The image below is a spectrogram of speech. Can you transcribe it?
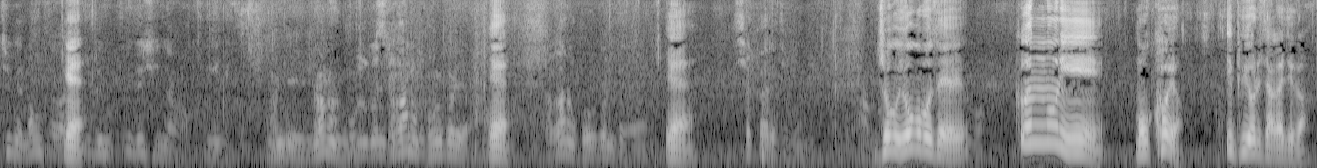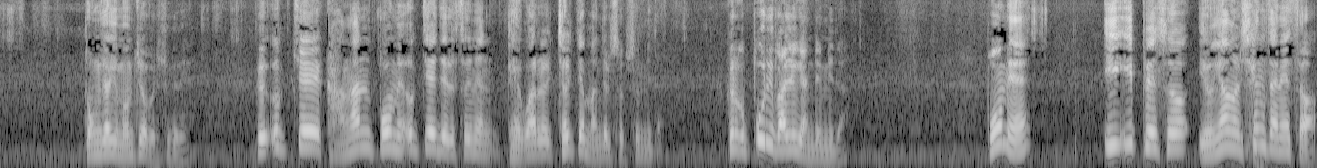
집에 농사가 예. 이런, 이러 시냐고 아니 나는 사과는 굵어요. 예, 사과는 굵은데 예. 색깔이 지금 저거 요거 보세요. 끝눈이 못 커요. 잎이 요리 작아지가. 동작이 멈춰버려서 그래요. 그 억제, 강한 봄에 억제제를 쓰면 대과를 절대 만들 수 없습니다. 그리고 뿌리 발육이 안 됩니다. 봄에 이 잎에서 영양을 생산해서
